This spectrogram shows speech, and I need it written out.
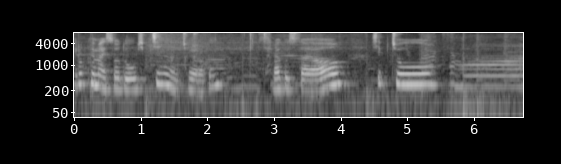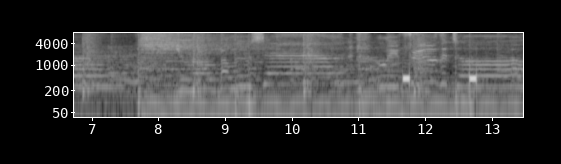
이렇게만 있어도 쉽지는 않죠, 여러분? 잘하고 있어요. 10초. for more. You're all about losing. Leave through the door.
